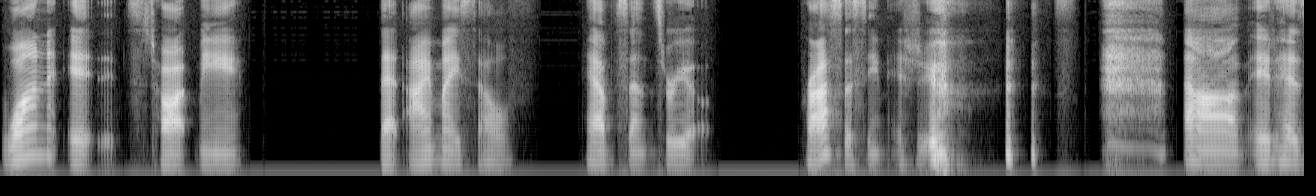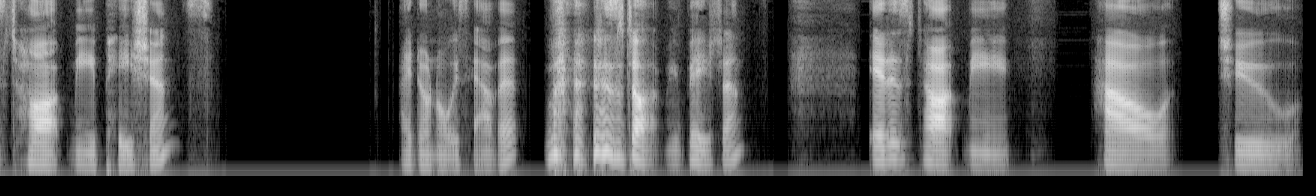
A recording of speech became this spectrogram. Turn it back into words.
One, it's taught me that I myself have sensory processing issues. um, it has taught me patience. I don't always have it, but it has taught me patience. It has taught me how to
